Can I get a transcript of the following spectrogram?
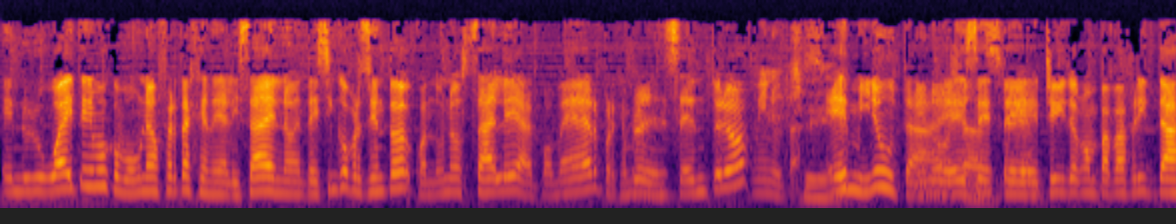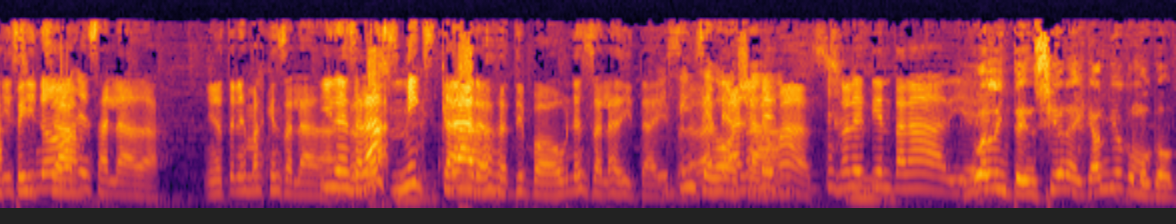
en Uruguay tenemos como una oferta generalizada del 95% cuando uno sale a comer, por ejemplo, en el centro, Minutas. Sí. es minuta. Minuta, es este sí. chivito con papas fritas, Y pizza. si no, ensalada. Y no tenés más que ensalada. Y la ensalada ¿entendés? mixta. Claro, tipo una ensaladita. ahí, Y pero sin dale, cebolla. dale más. No le tienta a nadie. Igual la intención al cambio como, como,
